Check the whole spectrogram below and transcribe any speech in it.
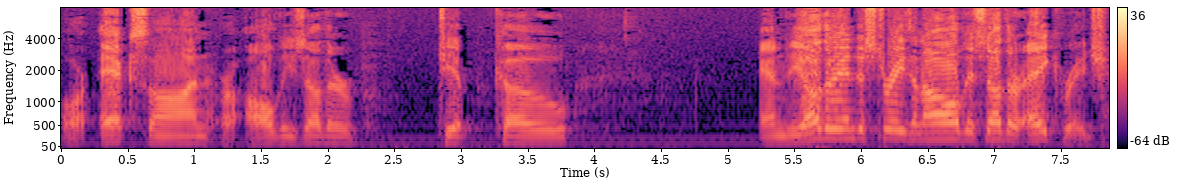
or Exxon or all these other TIPCO and the other industries and all this other acreage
